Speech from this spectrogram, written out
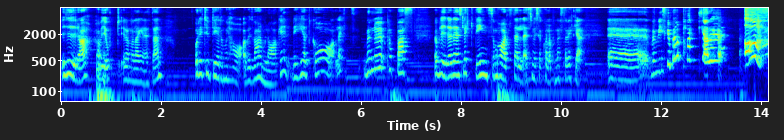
i hyra har vi gjort i den här lägenheten. Och det är typ det de vill ha av ett varmlager. Det är helt galet. Men nu pappas, vad blir det? Det är en släkting som har ett ställe som vi ska kolla på nästa vecka. Eh, men vi ska börja packa det! Oh!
